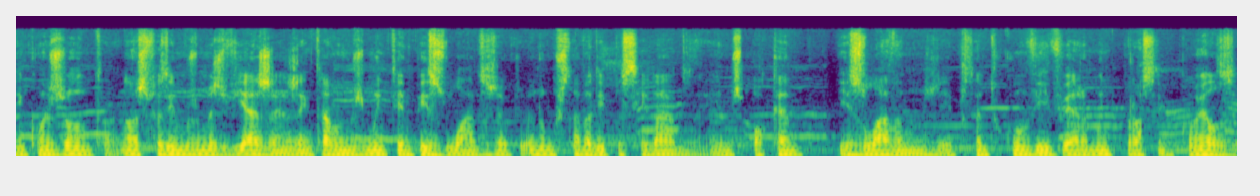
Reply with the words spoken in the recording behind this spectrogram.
em conjunto. Nós fazíamos umas viagens em que estávamos muito tempo isolados. Eu não gostava de ir para a cidade, íamos para o campo isolávamos e, portanto, o convívio era muito próximo com eles.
